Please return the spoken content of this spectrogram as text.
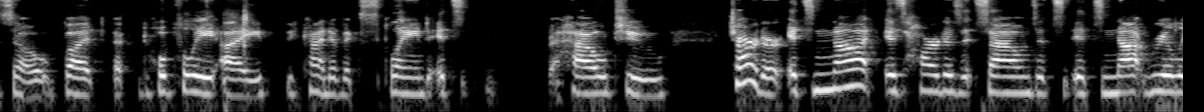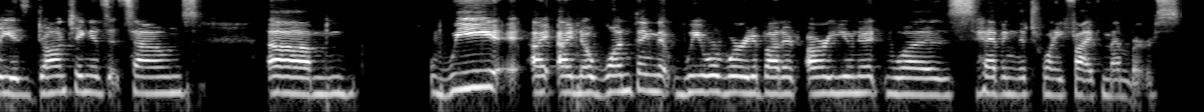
So but uh, hopefully i kind of explained it's how to charter it's not as hard as it sounds. It's it's not really as daunting as it sounds. Um, we I, I know one thing that we were worried about at our unit was having the 25 members.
